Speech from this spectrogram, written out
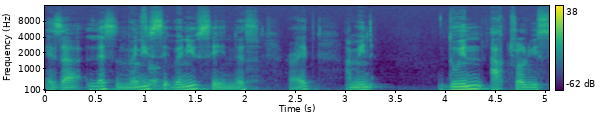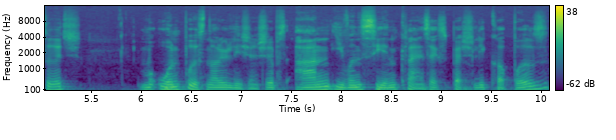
is a listen when you That's say, when you saying this right i mean doing actual research my own personal relationships and even seeing clients especially couples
